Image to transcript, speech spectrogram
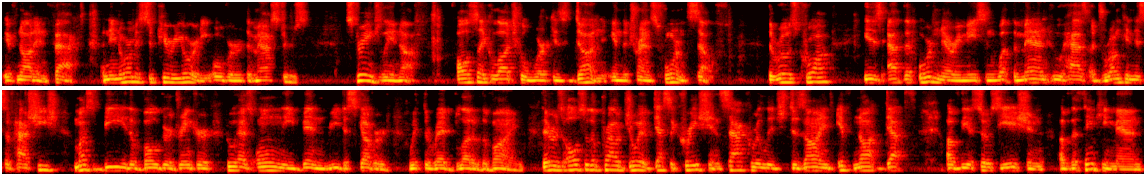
if not in fact, an enormous superiority over the masters. Strangely enough, all psychological work is done in the transformed self. The Rose Croix is at the ordinary Mason what the man who has a drunkenness of hashish must be the vulgar drinker who has only been rediscovered with the red blood of the vine. There is also the proud joy of desecration, sacrilege designed, if not depth, of the association of the thinking man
